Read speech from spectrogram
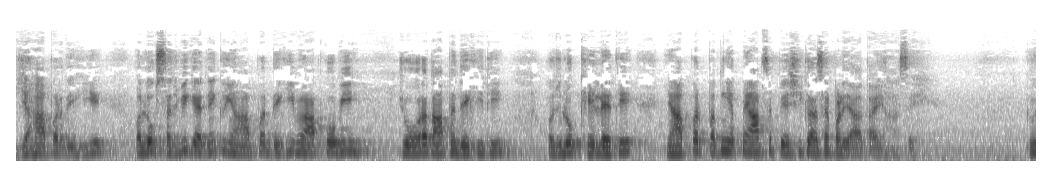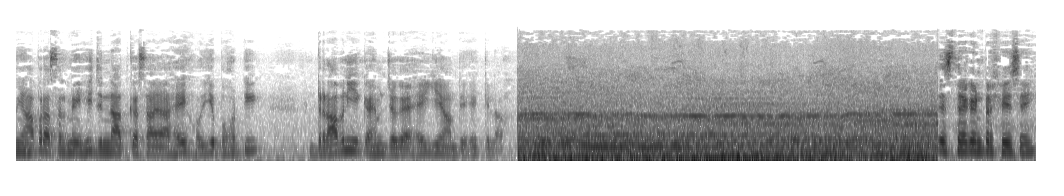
यहाँ पर देखिए, और लोग सच भी कहते हैं कि यहाँ पर देखिए, मैं आपको भी जो औरत आपने देखी थी और जो लोग खेल रहे थे, यहाँ पर पत्नी अपने आप से पेशी का असर पड़ जाता है यहाँ से। क्योंकि यहाँ पर असल में ही जिन्नात का साया है और ये बहुत ही डरावनी एक अहम जगह है, ये आप देखें किला। इस तरह का इंटरफेस है।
